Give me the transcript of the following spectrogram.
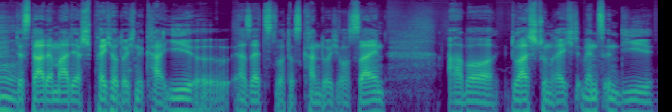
mhm. dass da dann mal der Sprecher durch eine KI äh, ersetzt wird, das kann durchaus sein. Aber du hast schon recht, wenn es in die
